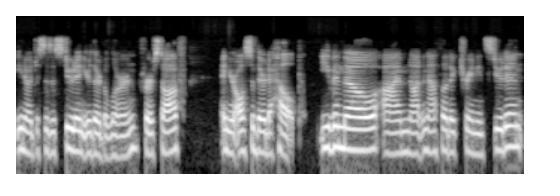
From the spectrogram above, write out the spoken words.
You know, just as a student, you're there to learn first off, and you're also there to help. Even though I'm not an athletic training student,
